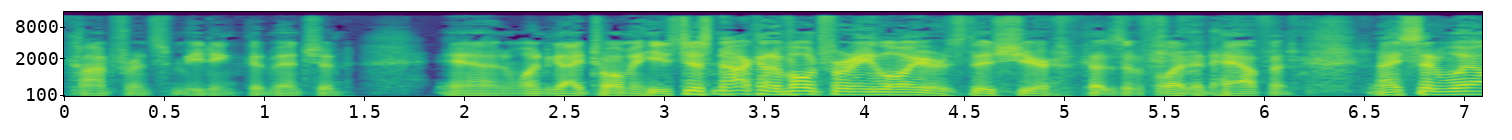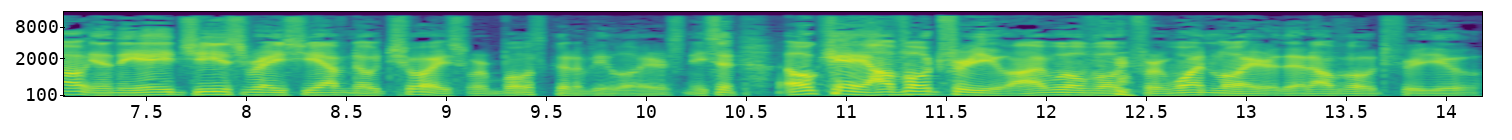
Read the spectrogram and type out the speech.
conference meeting convention, and one guy told me he's just not going to vote for any lawyers this year because of what had happened. And I said, Well, in the AG's race, you have no choice. We're both going to be lawyers. And he said, Okay, I'll vote for you. I will vote for one lawyer, then I'll vote for you.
